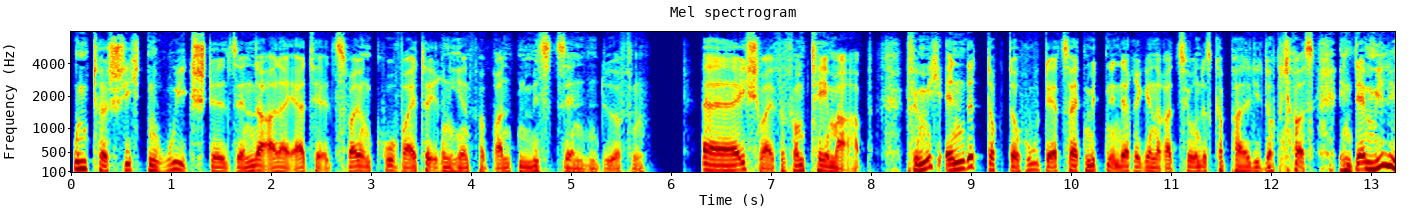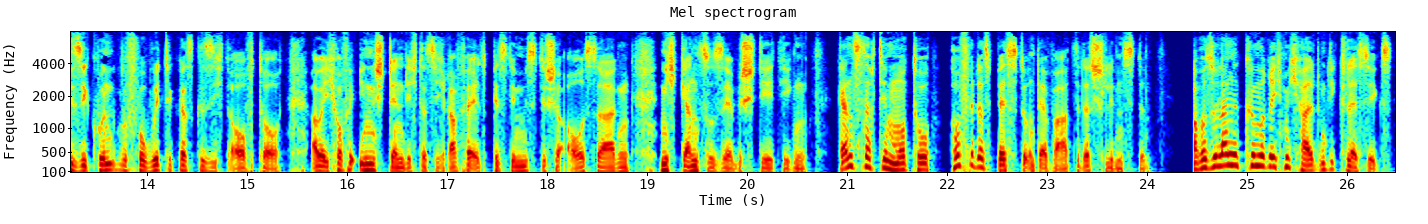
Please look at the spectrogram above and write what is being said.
Unterschichten Ruhigstellsender aller RTL 2 und Co. weiter ihren hirnverbrannten Mist senden dürfen. Äh, ich schweife vom Thema ab. Für mich endet Dr. Who derzeit mitten in der Regeneration des Capaldi-Doktors, in der Millisekunde, bevor Whittakers Gesicht auftaucht. Aber ich hoffe inständig, dass sich Raphaels pessimistische Aussagen nicht ganz so sehr bestätigen. Ganz nach dem Motto, hoffe das Beste und erwarte das Schlimmste. Aber solange kümmere ich mich halt um die Classics.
